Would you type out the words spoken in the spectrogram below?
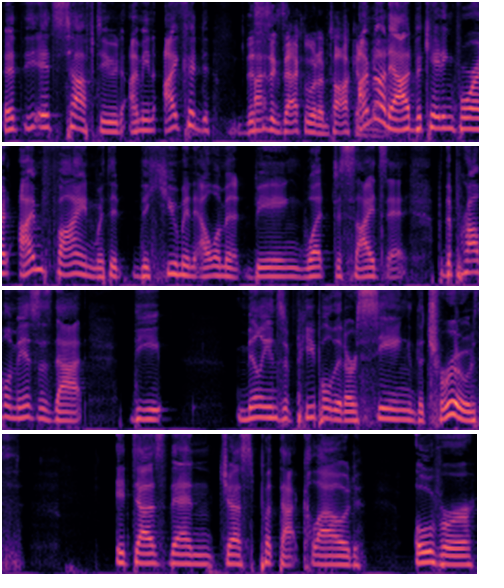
it it's tough, dude. I mean, I could. This I, is exactly what I'm talking about. I'm about. not advocating for it. I'm fine with it, the human element being what decides it. But the problem is, is that the millions of people that are seeing the truth, it does then just put that cloud over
